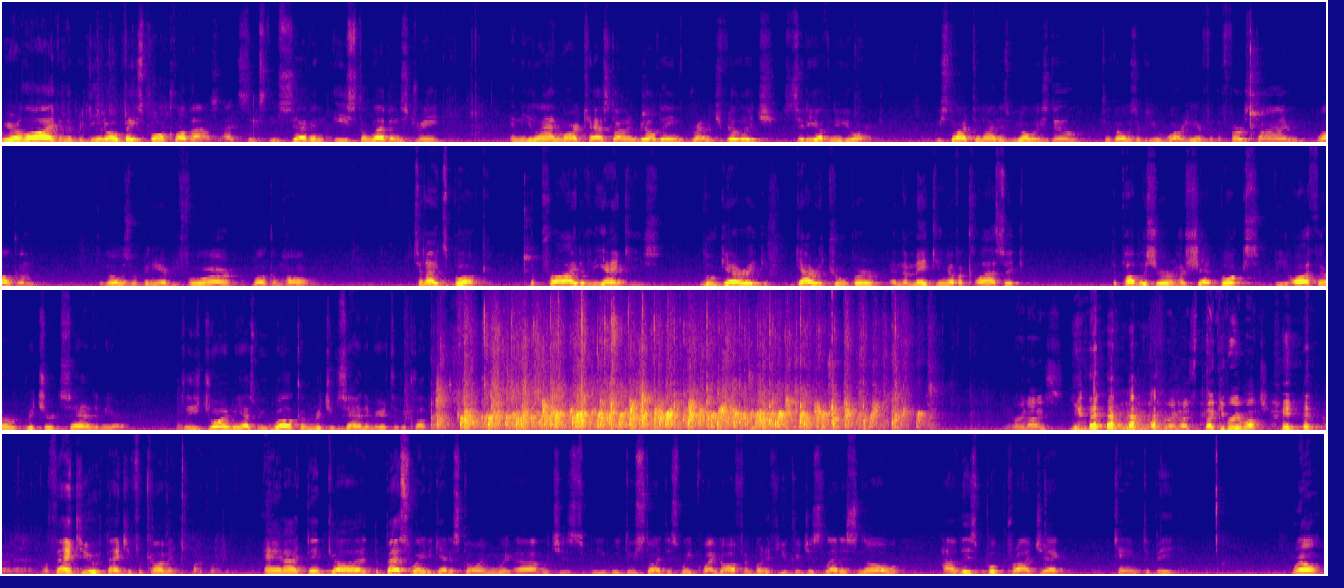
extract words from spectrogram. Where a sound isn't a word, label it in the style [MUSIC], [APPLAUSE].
We are live in the Bergino Baseball Clubhouse at 67 East 11th Street in the landmark Cast Iron Building, Greenwich Village, City of New York. We start tonight as we always do. To those of you who are here for the first time, welcome. To those who have been here before, welcome home. Tonight's book, The Pride of the Yankees, Lou Gehrig, Gary Cooper, and the Making of a Classic. The publisher, Hachette Books, the author, Richard Sandomir. Please join me as we welcome Richard Sandomir to the clubhouse. Very nice. [LAUGHS] Very nice. Thank you very much. [LAUGHS] Well, thank you. Thank you for coming. My pleasure. And I think uh, the best way to get us going, uh, which is we, we do start this way quite often, but if you could just let us know how this book project came to be. Well,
